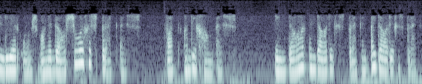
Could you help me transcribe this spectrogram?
leer ons wanneer daar so gesprek is wat aan die gang is. En daar in daardie gesprek en uit daardie gesprek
